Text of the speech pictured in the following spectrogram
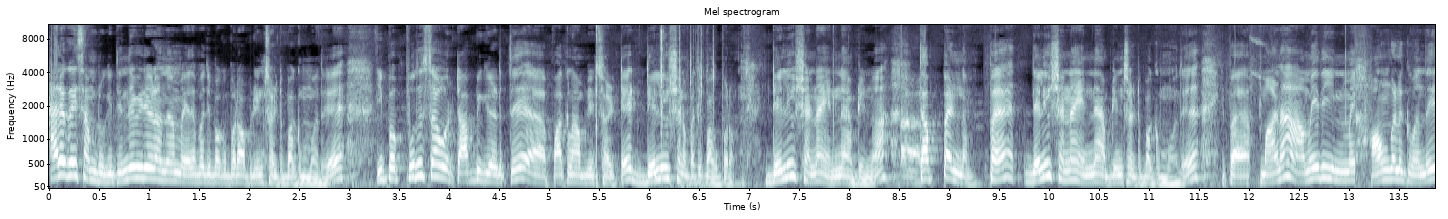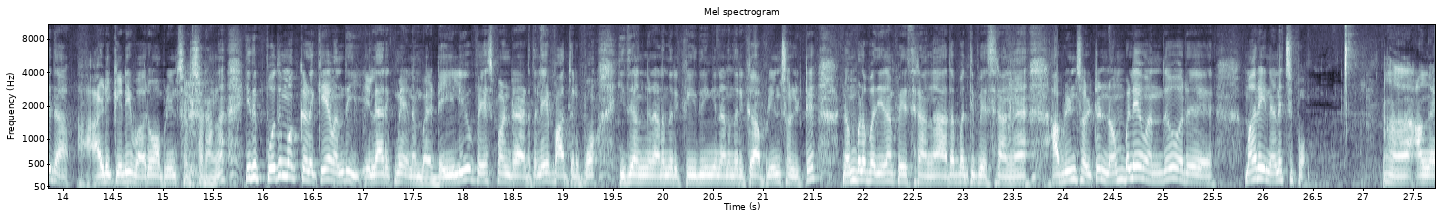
ஹலோ கைஸ் அம்ருகித் இந்த வீடியோவில் வந்து நம்ம எதை பற்றி பார்க்க போகிறோம் அப்படின்னு சொல்லிட்டு பார்க்கும்போது இப்போ புதுசாக ஒரு டாபிக் எடுத்து பார்க்கலாம் அப்படின்னு சொல்லிட்டு டெலியூஷனை பற்றி பார்க்க போகிறோம் டெலியூஷன்னா என்ன அப்படின்னா தப்பெண்ணம். இப்போ டெலியூஷன்னா என்ன அப்படின்னு சொல்லிட்டு பார்க்கும்போது இப்போ மன அமைதியின்மை அவங்களுக்கு வந்து இது அடிக்கடி வரும் அப்படின்னு சொல்லி சொல்கிறாங்க இது பொதுமக்களுக்கே வந்து எல்லாருக்குமே நம்ம டெய்லியும் ஃபேஸ் பண்ணுற இடத்துலையே பார்த்துருப்போம். இது அங்கே நடந்திருக்கு இது இங்கே நடந்திருக்கு அப்படின்னு சொல்லிட்டு நம்மளை பற்றி தான் பேசுகிறாங்க அதை பற்றி பேசுகிறாங்க அப்படின்னு சொல்லிட்டு நம்மளே வந்து ஒரு மாதிரி நினச்சிப்போம். அங்கே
